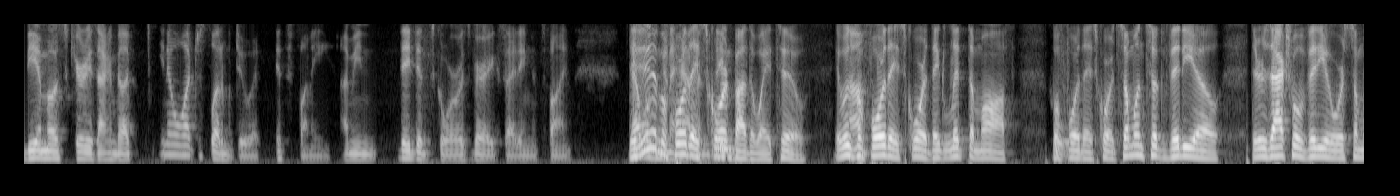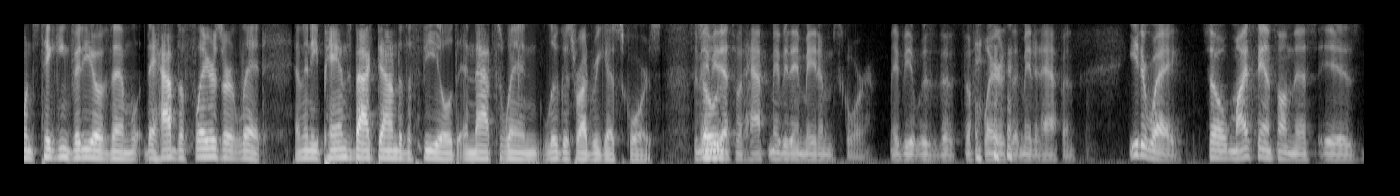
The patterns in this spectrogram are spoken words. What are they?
BMO security is not going to be like, you know what, just let them do it. It's funny. I mean, they did score. It was very exciting. It's fine. They did it before they scored, they, by the way, too. It was huh? before they scored. They lit them off before they scored. Someone took video. There's actual video where someone's taking video of them. They have the flares are lit, and then he pans back down to the field, and that's when Lucas Rodriguez scores. So, so maybe that's what happened. Maybe they made him score. Maybe it was the the flares that made it happen. Either way, so my stance on this is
